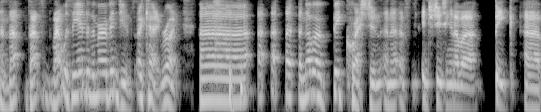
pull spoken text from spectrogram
And that that's that was the end of the Merovingians. Okay, right. Uh, a, a, another big question, and uh, introducing another big uh,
